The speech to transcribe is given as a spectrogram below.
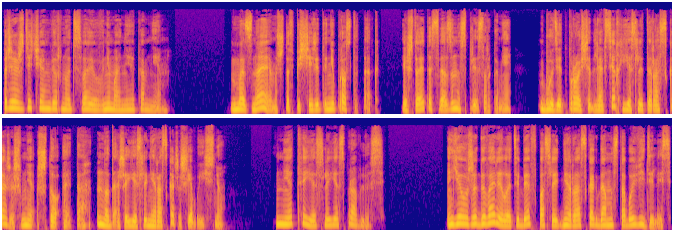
прежде чем вернуть свое внимание ко мне. Мы знаем, что в пещере ты не просто так, и что это связано с призраками. Будет проще для всех, если ты расскажешь мне, что это, но даже если не расскажешь, я выясню». «Нет, если я справлюсь». «Я уже говорила тебе в последний раз, когда мы с тобой виделись.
